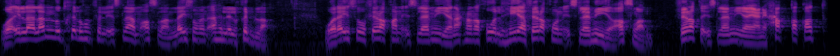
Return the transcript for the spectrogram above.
وإلا لم ندخلهم في الإسلام أصلا ليسوا من أهل القبلة وليسوا فرقا إسلامية. نحن نقول هي فرق إسلامية أصلا. فرق إسلامية يعني حققت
